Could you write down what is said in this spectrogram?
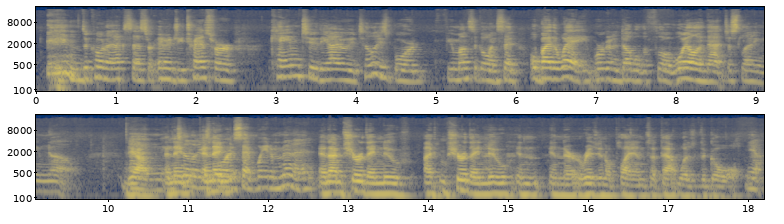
Dakota Access or Energy Transfer came to the Iowa Utilities Board a few months ago and said, oh, by the way, we're gonna double the flow of oil in that, just letting you know. Yeah, And the and they- Utilities and they- Board said, wait a minute, And I'm sure they knew, I'm sure they knew in, in their original plans that that was the goal. yeah,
